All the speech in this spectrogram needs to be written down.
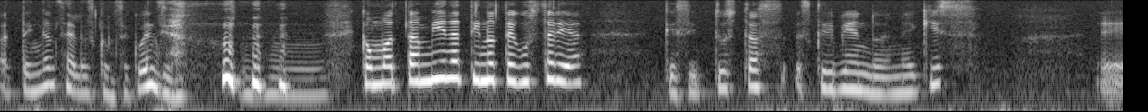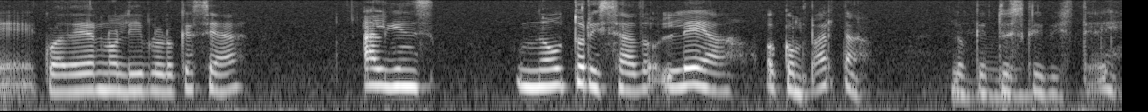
aténganse a las consecuencias. Como también a ti no te gustaría que si tú estás escribiendo en X eh, cuaderno, libro, lo que sea, alguien no autorizado lea o comparta lo que tú escribiste ahí.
